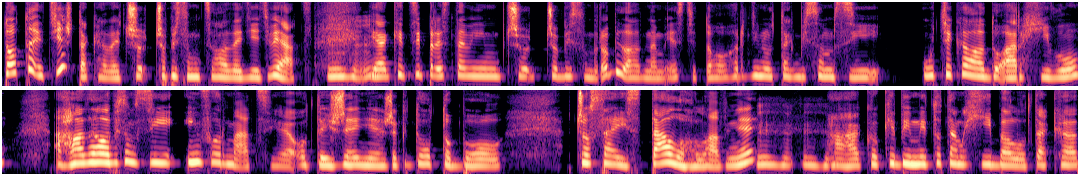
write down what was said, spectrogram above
toto je tiež taká vec, čo, čo by som chcela vedieť viac. Mm-hmm. Ja keď si predstavím, čo, čo by som robila na mieste toho hrdinu, tak by som si utekala do archívu a hľadala by som si informácie o tej žene, že kto to bol, čo sa jej stalo hlavne. Uh-huh, A ako keby mi to tam chýbalo, taká,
